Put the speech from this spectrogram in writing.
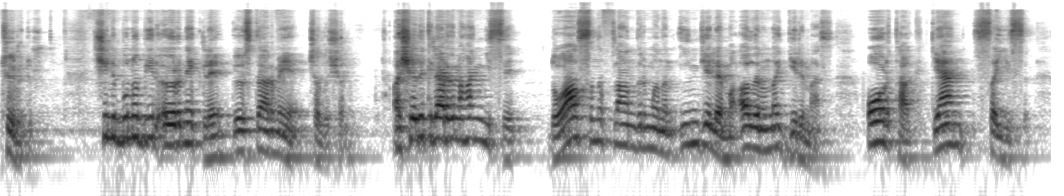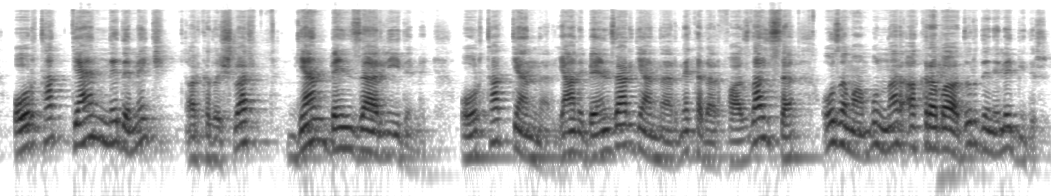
türdür. Şimdi bunu bir örnekle göstermeye çalışalım. Aşağıdakilerden hangisi doğal sınıflandırmanın inceleme alanına girmez? Ortak gen sayısı. Ortak gen ne demek arkadaşlar? Gen benzerliği demek. Ortak genler yani benzer genler ne kadar fazlaysa o zaman bunlar akrabadır denilebilir.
